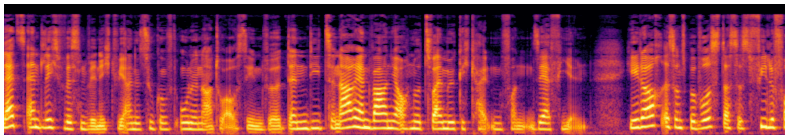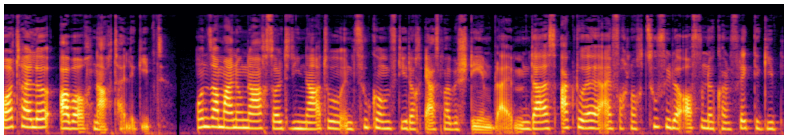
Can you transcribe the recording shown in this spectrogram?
Letztendlich wissen wir nicht, wie eine Zukunft ohne NATO aussehen wird, denn die Szenarien waren ja auch nur zwei Möglichkeiten von sehr vielen. Jedoch ist uns bewusst, dass es viele Vorteile, aber auch Nachteile gibt. Unserer Meinung nach sollte die NATO in Zukunft jedoch erstmal bestehen bleiben, da es aktuell einfach noch zu viele offene Konflikte gibt,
